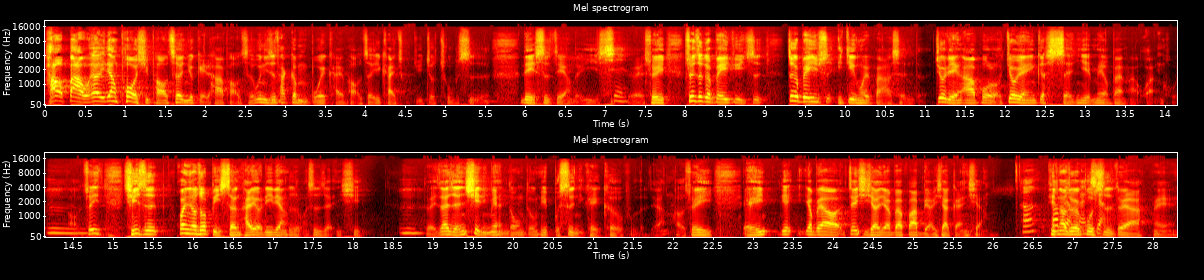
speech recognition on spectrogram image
好爸，我要一辆 Porsche 跑车，你就给他跑车。问题是，他根本不会开跑车，一开出去就出事了，类似这样的意思。是，对，所以，所以这个悲剧是这个悲剧是一定会发生的，就连阿波罗，就连一个神也没有办法挽回。嗯，所以其实换句话说，比神还有力量是什么？是人性。嗯，对，在人性里面很多东西不是你可以克服的，这样好，所以，哎，要要不要这期小姐要不要发表一下感想？啊，听到这个故事，对啊，哎，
